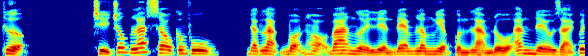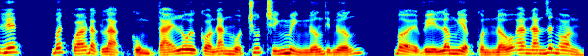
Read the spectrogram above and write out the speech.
thượng. Chỉ chốc lát sau công phu, đặc lạc bọn họ ba người liền đem lâm nghiệp quần làm đồ ăn đều giải quyết hết, bất quá đặc lạc cùng tái lôi còn ăn một chút chính mình nướng thịt nướng, bởi vì lâm nghiệp quần nấu ăn ăn rất ngon,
